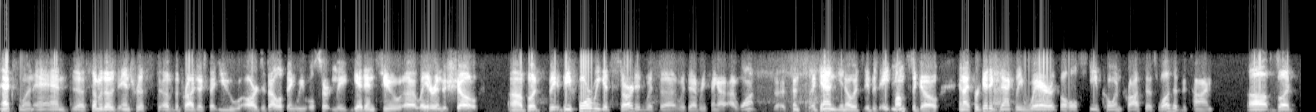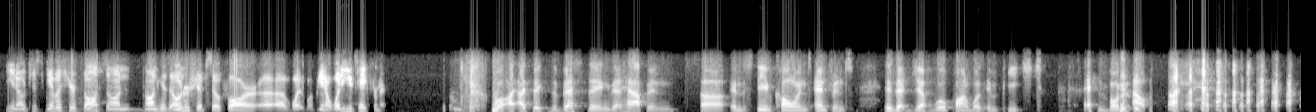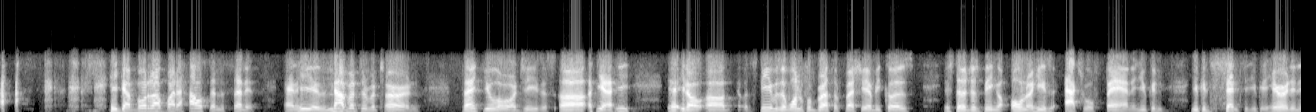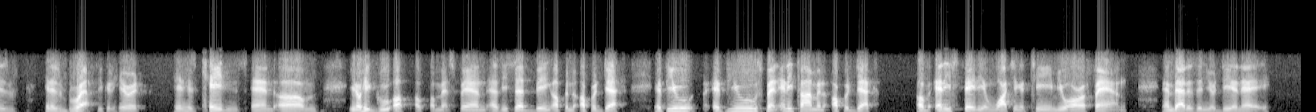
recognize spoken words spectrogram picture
Excellent. And uh, some of those interests of the projects that you are developing, we will certainly get into uh, later in the show. Uh, but b- before we get started with uh, with everything, I, I want, uh, since again, you know, it, it was eight months ago, and I forget exactly where the whole Steve Cohen process was at the time. Uh, but you know, just give us your thoughts on on his ownership so far. What you know, what do you take from it? Well, I, I think the best thing that happened uh, in the Steve Cohen's entrance is that Jeff Wilpon was impeached and voted out. he got voted out by the House and the Senate, and he is never to return. Thank you, Lord Jesus. Uh, yeah, he, uh, you know, uh, Steve is a wonderful breath of fresh air because instead of just being an owner, he's an actual fan, and you can you can sense it, you can hear it in his in his breath, you can hear it in his cadence, and um, you know, he grew up a, a Mets fan, as he said, being up in the upper deck. If you if you spent any time in upper deck of any stadium watching a team, you are a fan, and that is in your DNA,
